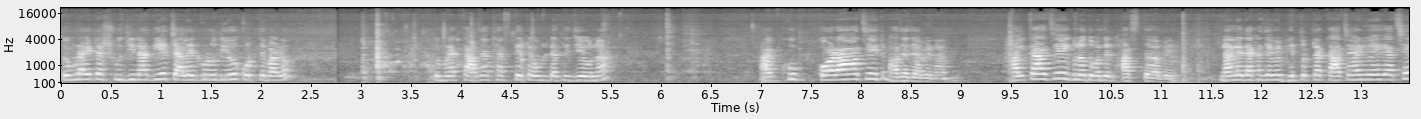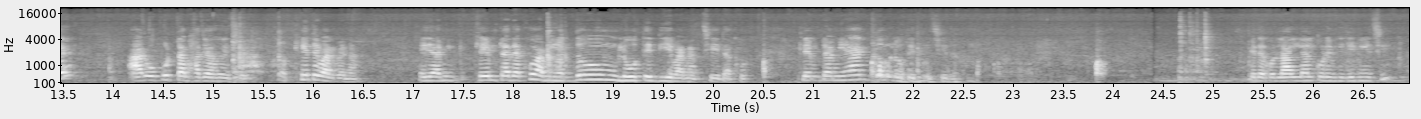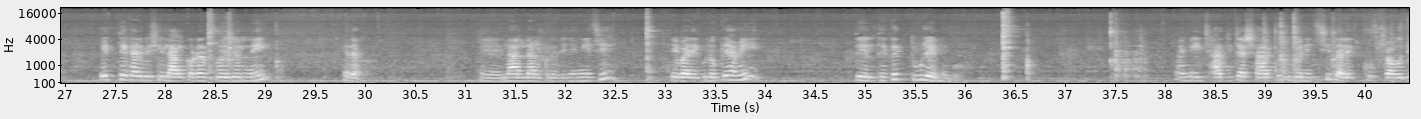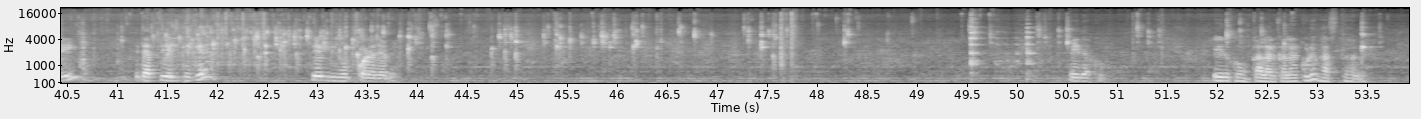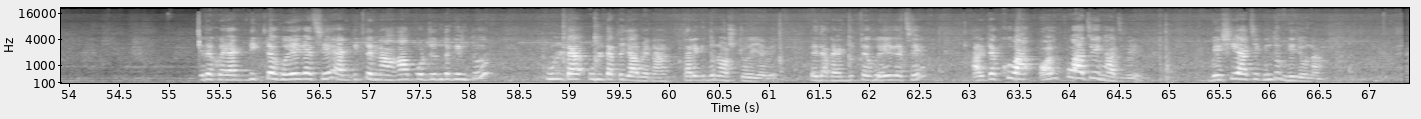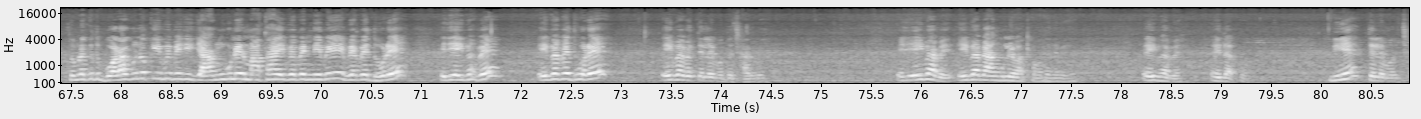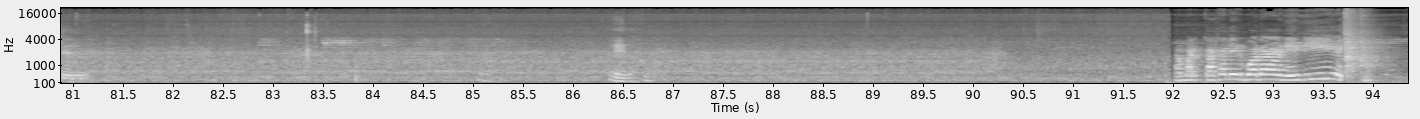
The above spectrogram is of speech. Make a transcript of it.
তোমরা এটা সুজি না দিয়ে চালের গুঁড়ো দিয়েও করতে পারো। তোমরা কাঁচা থাকতে এটা উল্টাতে যেও না। আর খুব কড়া আছে, এটা ভাজা যাবে না। হালকা আছে, এগুলো তোমাদের ভাজতে হবে। নালে দেখা যাবে ভেতরটা কাঁচা হয়ে গেছে, আর ওপরটা ভাজা হয়েছে। খেতে পারবে না। এই আমি ফ্লেমটা দেখো, আমি একদম লোতে দিয়ে বানাচ্ছি, এই দেখো। ফ্লেমটা আমি একদম লোতে দিয়েছি দেখো। এ দেখো, লাল লাল করে ভেজে নিয়েছি। এর থেকে আর বেশি লাল করার প্রয়োজন নেই এ দেখো। লাল লাল করে ভেজে নিয়েছি। এবার এগুলোকে আমি তেল থেকে তুলে নেব। আমি এই ঝাঁঝিটার সাহায্যে তুলে নিচ্ছি, তাহলে খুব সহজেই এটা তেল থেকে তেল রিমুভ করা যাবে। এই দেখো। এইরকম কালার কালার করে ভাজতে হবে। এই দেখো একদিকটা হয়ে গেছে একদিকটা না হওয়া পর্যন্ত কিন্তু উল্টা উল্টাতে যাবে না তাহলে কিন্তু নষ্ট হয়ে যাবে। এই দেখো একদিকটা হয়ে গেছে আর এটা খুব অল্প আঁচেই ভাজবে বেশি আছে কিন্তু ভেজো না। তোমরা কিন্তু বড়াগুলোকে এইভাবে এই যে আঙ্গুলের মাথা এইভাবে নেবে এইভাবে ধরে এই যে এইভাবে এইভাবে ধরে এইভাবে তেলের মধ্যে ছাড়বে। এই যে এইভাবে এইভাবে আঙ্গুলের মাথার মধ্যে নেবে। এইভাবে এই দেখো। নিয়ে তেলে মধ্যে ছেড়ে দেবে। এই দেখো। আমার কাঁঠালের বড়া রেডি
